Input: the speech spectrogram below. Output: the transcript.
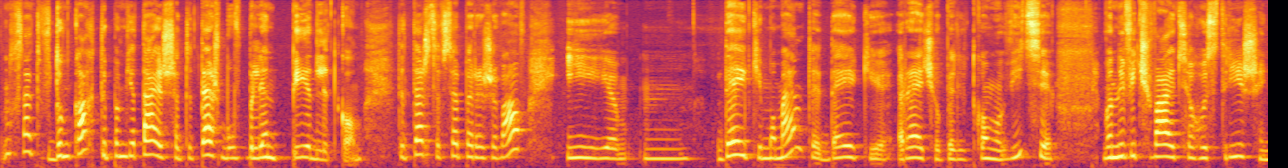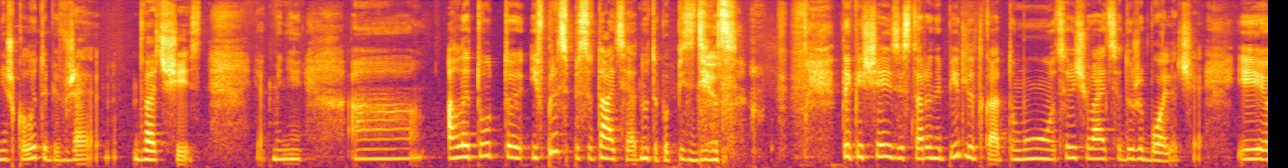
Ну, знаєте, в думках ти пам'ятаєш, що ти теж був, блін, підлітком. Ти теж це все переживав. І м, деякі моменти, деякі речі у підлітковому віці, вони відчуваються гостріше, ніж коли тобі вже 26, як мені. А, але тут, і в принципі, ситуація, ну, типу, піздець. Так і ще й зі сторони підлітка, тому це відчувається дуже боляче. І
